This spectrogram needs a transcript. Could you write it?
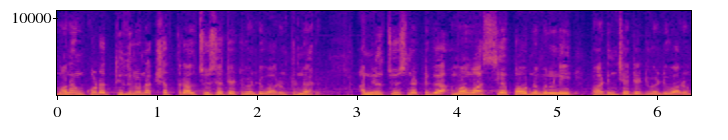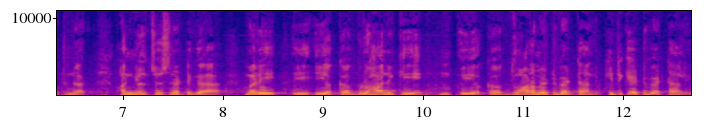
మనం కూడా తిథులు నక్షత్రాలు చూసేటటువంటి వారు ఉంటున్నారు. అన్యులు చూసినట్టుగా అమావాస్య పౌర్ణములని పాటించేటటువంటి వారు ఉంటున్నారు. అన్యులు చూసినట్టుగా మరి ఈ ఈ యొక్క గృహానికి ఈ యొక్క ద్వారం ఎటు పెట్టాలి కిటికీ ఎటు పెట్టాలి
